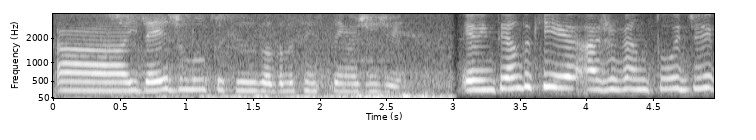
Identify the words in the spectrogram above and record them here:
a ideia de luta que os adolescentes têm hoje em dia. Eu entendo que a juventude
